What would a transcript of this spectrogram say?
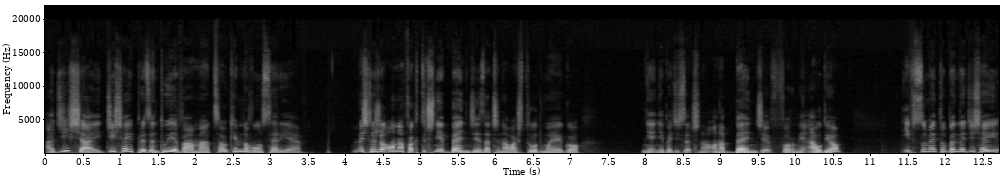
A dzisiaj, dzisiaj prezentuję Wam całkiem nową serię. Myślę, że ona faktycznie będzie zaczynała się tu od mojego... Nie, nie będzie się zaczynała. Ona będzie w formie audio. I w sumie to będę dzisiaj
